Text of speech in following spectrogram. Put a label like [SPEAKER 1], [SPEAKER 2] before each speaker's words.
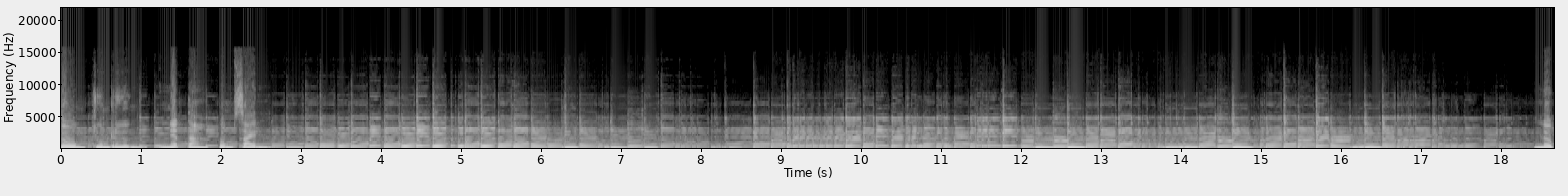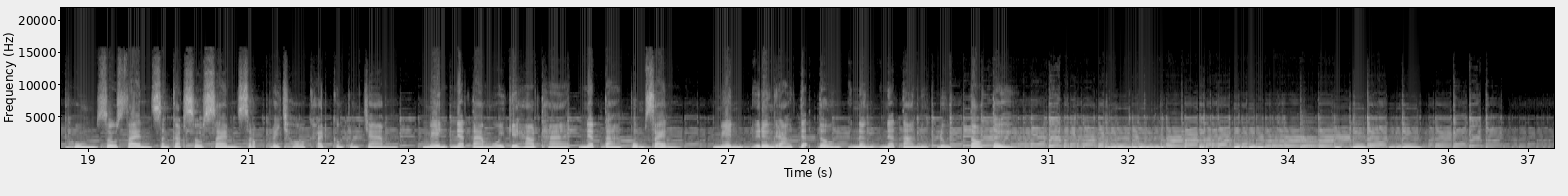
[SPEAKER 1] សូមជូនរឿងអ្នកតាពុំសែននៅភូមិសូសែនសង្កាត់សូសែនស្រុកព្រៃឈរខេត្តកំពង់ចាម មាន អ្នកតាមួយគេហៅថា អ្នកតាពុំសែន មានរឿងរ៉ាវតាក់ទងនឹងអ្នកតានោះដូចតទៅ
